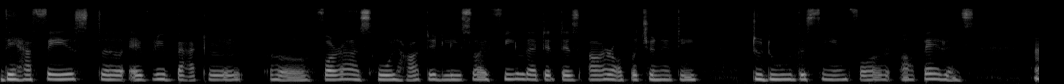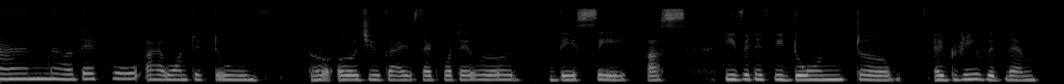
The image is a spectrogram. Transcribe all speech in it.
They have faced uh, every battle uh, for us wholeheartedly. So I feel that it is our opportunity to do the same for our parents. And uh, therefore, I wanted to uh, urge you guys that whatever they say us, even if we don't uh, agree with them,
